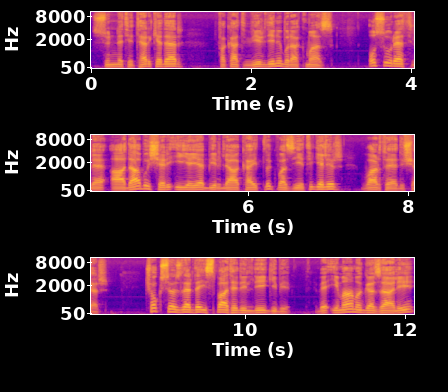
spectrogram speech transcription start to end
sünneti terk eder fakat virdini bırakmaz. O suretle adab-ı şer'iyeye bir lakaytlık vaziyeti gelir, vartaya düşer. Çok sözlerde ispat edildiği gibi ve İmam-ı Gazali,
